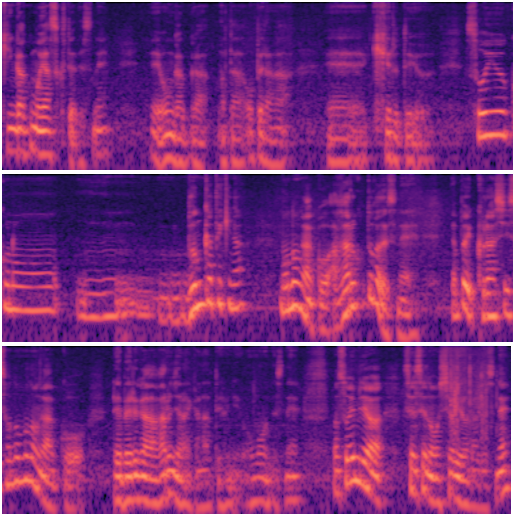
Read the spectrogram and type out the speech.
金額も安くてですね、えー、音楽がまたオペラが、えー、聴けるというそういうこの、うん、文化的なものがこう上がることがですねやっぱり暮らしそのものがこうレベルが上がるんじゃないかなというふうに思うんですね。まあ、そういう意味では先生のおっしゃるようなですね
